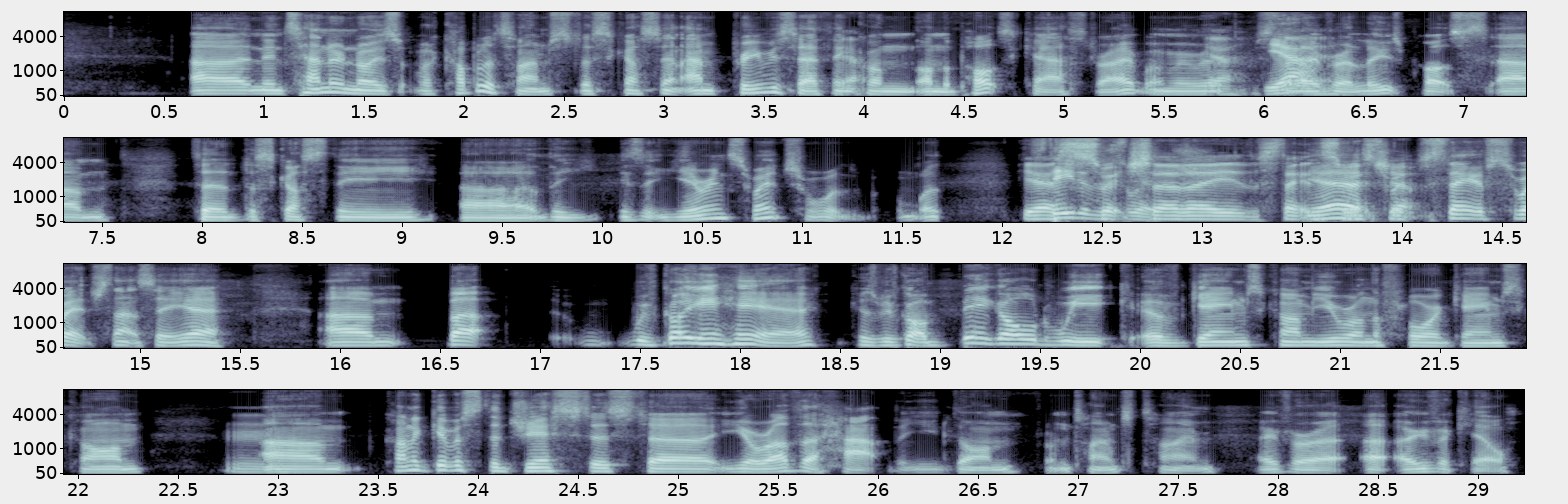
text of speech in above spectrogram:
uh, Nintendo Noise a couple of times discussing, and previously I think yeah. on on the podcast, right when we were yeah. still yeah. over at Loot Pots um, to discuss the uh, the is it year in Switch or what? what? Yeah, state Switch, Switch, survey, the state yeah, of Switch, yeah. state of Switch. That's it. Yeah, um, but we've got you here because we've got a big old week of Gamescom. You were on the floor at Gamescom. Mm. Um, kind of give us the gist as to your other hat that you don from time to time over at, at Overkill.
